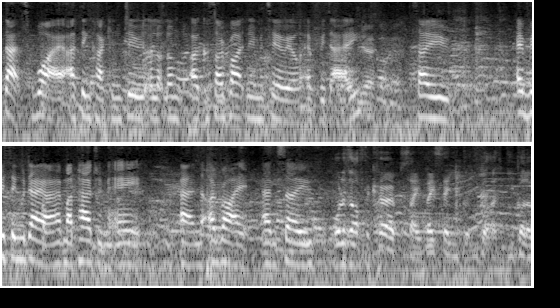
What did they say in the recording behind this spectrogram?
that's why I think I can do a lot longer uh, because I write new material every day. Yeah. So every single day I have my pad with me and I write, and so What does Off the Kerb say? They say you've got, you've got, you've got to,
